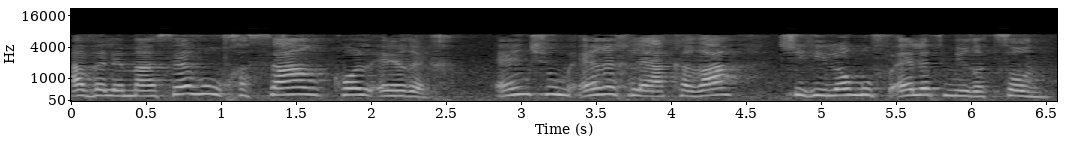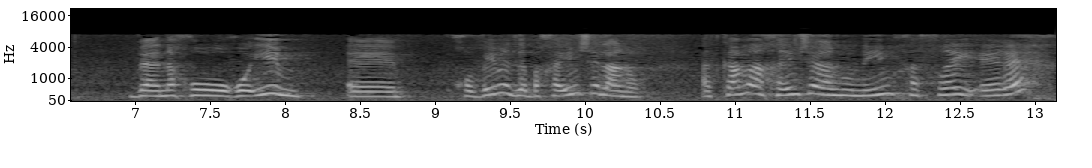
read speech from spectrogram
אבל למעשה הוא חסר כל ערך. אין שום ערך להכרה שהיא לא מופעלת מרצון. ואנחנו רואים, אה, חווים את זה בחיים שלנו. עד כמה החיים שלנו נהיים חסרי ערך,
